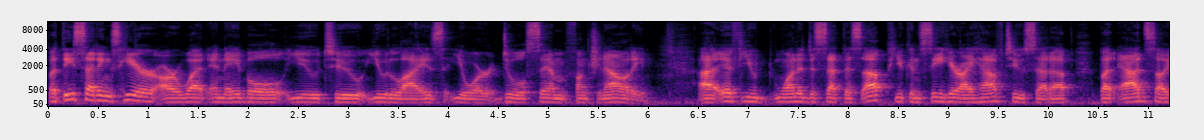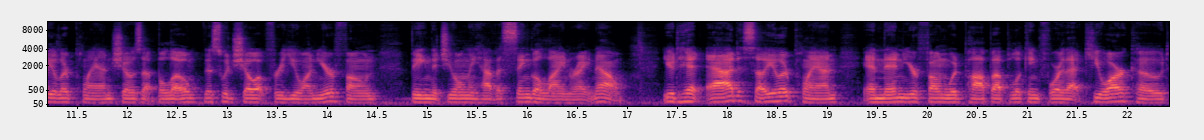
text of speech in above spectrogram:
But these settings here are what enable you to utilize your dual SIM functionality. Uh, if you wanted to set this up, you can see here I have two set up, but add cellular plan shows up below. This would show up for you on your phone, being that you only have a single line right now you'd hit add cellular plan and then your phone would pop up looking for that QR code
